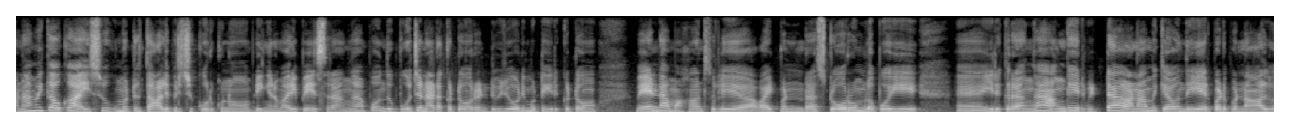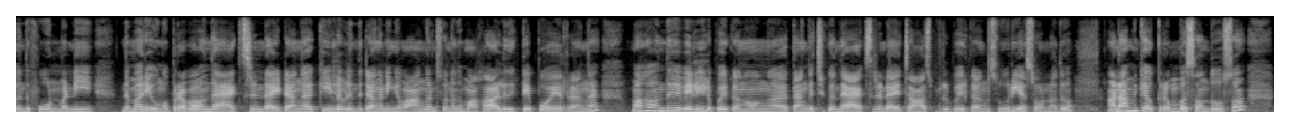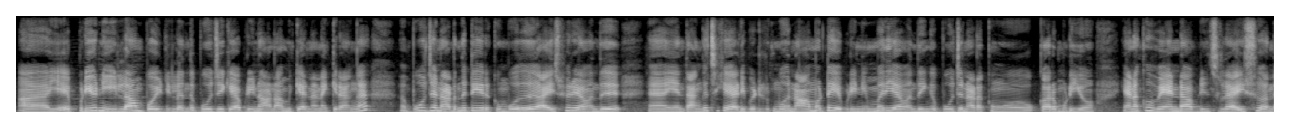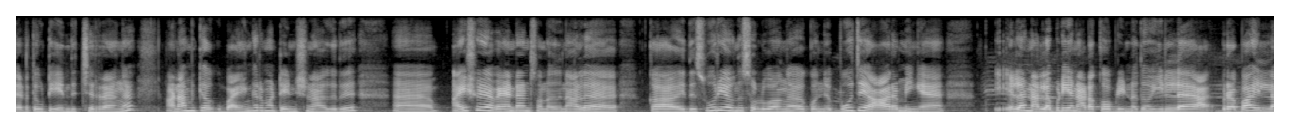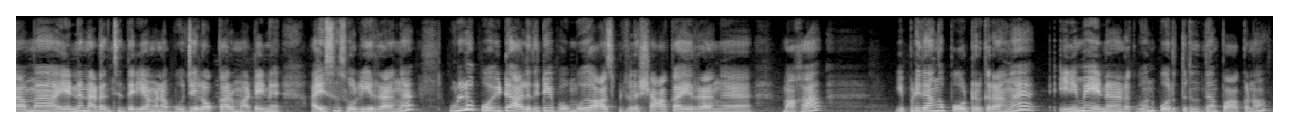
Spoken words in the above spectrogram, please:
அனாமிகாவுக்கும் ஐசுவுக்கு மட்டும் தாலி பிரித்து கொடுக்கணும் அப்படிங்கிற மாதிரி பேசுகிறாங்க அப்போ வந்து பூஜை நடக்கட்டும் ரெண்டு ஜோடி மட்டும் இருக்கட்டும் வேண்டாம் மகான்னு சொல்லி அவாய்ட் பண்ணுறா ஸ்டோர் ரூமில் போய் இருக்கிறாங்க. அங்கே விட்டால் அனாமிகா வந்து ஏற்பாடு பண்ண ஆள் வந்து ஃபோன் பண்ணி இந்த மாதிரி உங்கள் பிரபா வந்து ஆக்சிடென்ட் ஆகிட்டாங்க கீழே விழுந்துட்டாங்க நீங்கள் வாங்கன்னு சொன்னது மகா அழுதுகிட்டே போயிடுறாங்க. மகா வந்து வெளியில் போயிருக்காங்க அவங்க தங்கச்சிக்கு வந்து ஆக்சிடென்ட் ஆகிடுச்சு ஹாஸ்பிட்டல் போயிருக்காங்கன்னு சூர்யா சொன்னதும் அனாமிகாவுக்கு ரொம்ப சந்தோஷம். எப்படியோ நீ இல்லாமல் போயிட்டில்ல இந்த பூஜைக்கு அப்படின்னு அனாமிகா நினைக்கிறாங்க. பூஜை நடந்துகிட்டே இருக்கும்போது ஐஸ்வர்யா வந்து என் தங்கச்சிக்கு அடிபட்டு இருக்கும்போது நான் மட்டும் எப்படி நிம்மதியாக வந்து இங்கே பூஜை நடக்கும் உட்கார முடியும்? எனக்கும் வேண்டாம் அப்படின்னு சொல்லி ஐஷு அந்த இடத்த விட்டு எந்திரிச்சிடுறாங்க. அனாமிகாவுக்கு பயங்கரமாக டென்ஷன் ஆகுது. ஐஸ்வர்யா வேண்டான்னு சொன்னதுனால கா இது சூர்யா வந்து சொல்லுவாங்க கொஞ்சம் பூஜை ஆரம்பிங்க. எல்லாம் நல்லபடியாக நடக்கும் அப்படின்னதும் இல்லை பிரபா இல்லாமல் என்ன நடந்துச்சுன்னு தெரியாமல் நான் பூஜையில் உட்கார மாட்டேன்னு ஐசு சொல்லிடுறாங்க. உள்ளே போயிட்டு அழுதுகிட்டே போகும்போது ஹாஸ்பிட்டலில் ஷாக் ஆயிடுறாங்க மகா. இப்படி தாங்க போட்டிருக்கிறாங்க. இனிமேல் என்ன நடக்குதுன்னு பொறுத்திருந்து தான் பார்க்கணும்.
